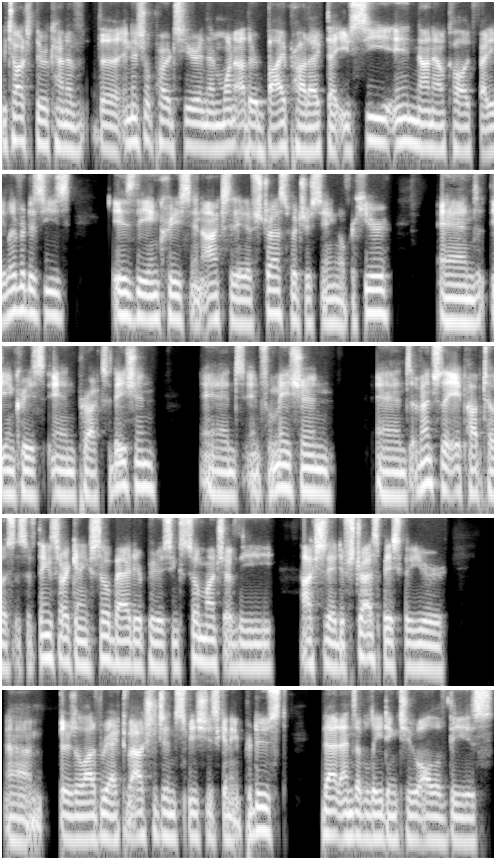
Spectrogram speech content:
we talked through kind of the initial parts here, and then one other byproduct that you see in non alcoholic fatty liver disease is the increase in oxidative stress, which you're seeing over here, and the increase in peroxidation and inflammation, and eventually apoptosis. If things start getting so bad, you're producing so much of the oxidative stress, basically, you're um, there's a lot of reactive oxygen species getting produced that ends up leading to all of these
